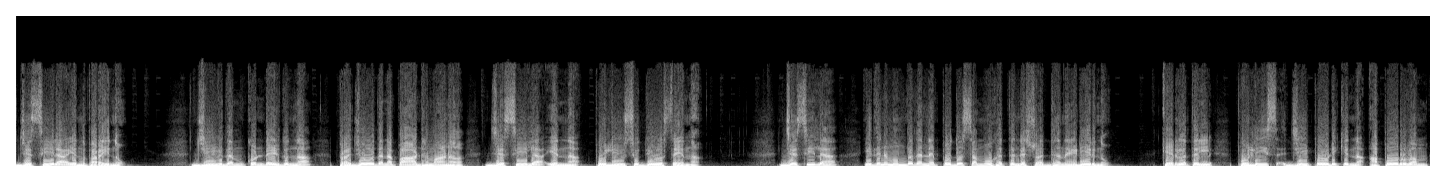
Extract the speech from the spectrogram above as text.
ജസീല എന്ന് പറയുന്നു. ജീവിതം കൊണ്ടെഴുതുന്ന പ്രചോദന പാഠമാണ് ജസീല എന്ന പോലീസ് ഉദ്യോഗസ്ഥയെന്ന് ജസീല ഇതിനു മുമ്പ് തന്നെ പൊതുസമൂഹത്തിന്റെ ശ്രദ്ധ നേടിയിരുന്നു. കേരളത്തിൽ പോലീസ് ജീപ്പ് ഓടിക്കുന്ന അപൂർവം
